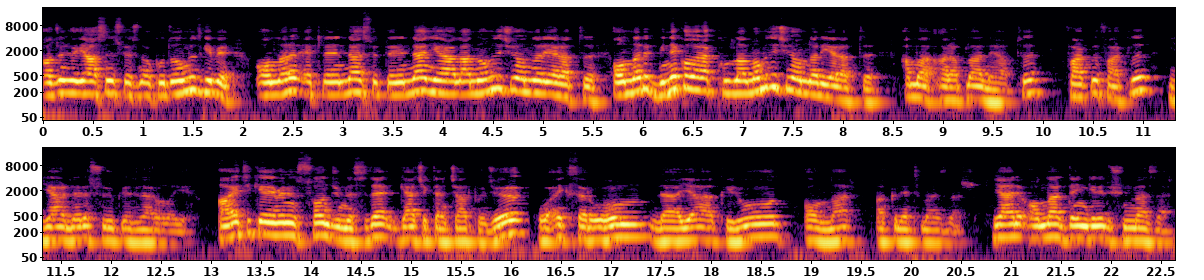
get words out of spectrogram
Az önce Yasin suresini okuduğumuz gibi onların etlerinden, sütlerinden yararlanmamız için onları yarattı. Onları binek olarak kullanmamız için onları yarattı. Ama Araplar ne yaptı? Farklı farklı yerlere sürüklediler olayı. Ayet-i kerimenin son cümlesi de gerçekten çarpıcı. Ve ekseruhum la yaqilun. Onlar akıl etmezler. Yani onlar dengeli düşünmezler.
